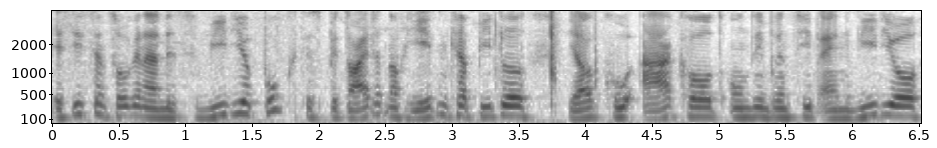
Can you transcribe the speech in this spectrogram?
es ist ein sogenanntes Videobook, das bedeutet nach jedem Kapitel ja, QR-Code und im Prinzip ein Video,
